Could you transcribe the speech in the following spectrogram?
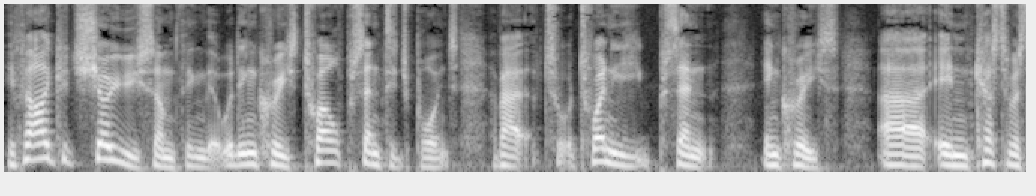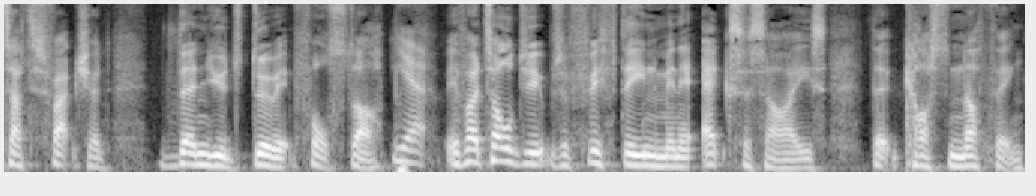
if I could show you something that would increase 12 percentage points, about tw- 20% increase uh, in customer satisfaction, then you'd do it full stop. Yeah. If I told you it was a 15 minute exercise that cost nothing,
